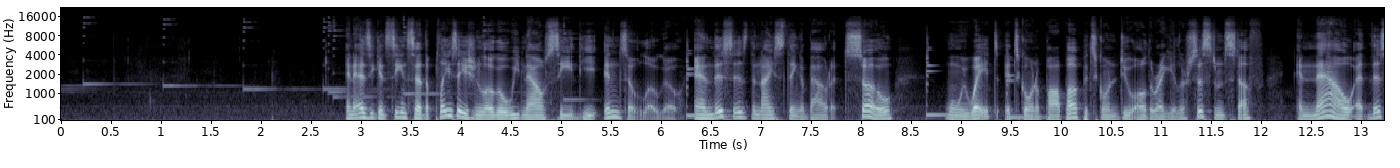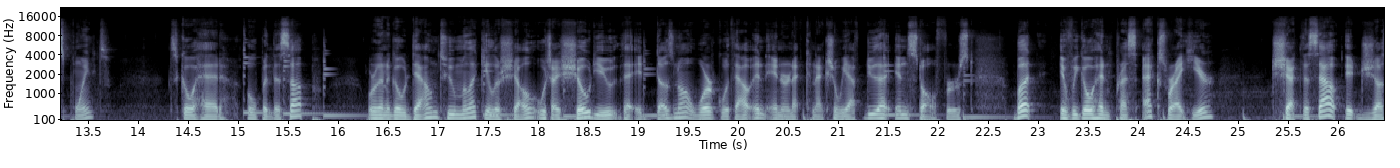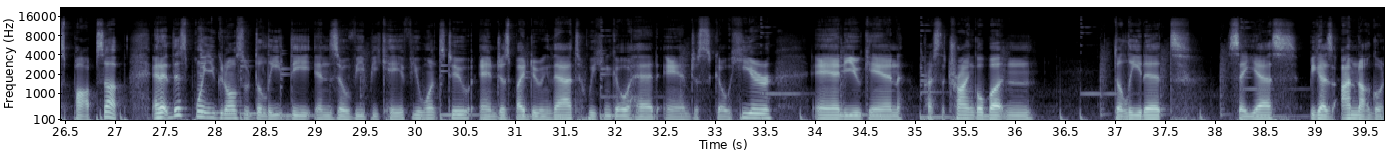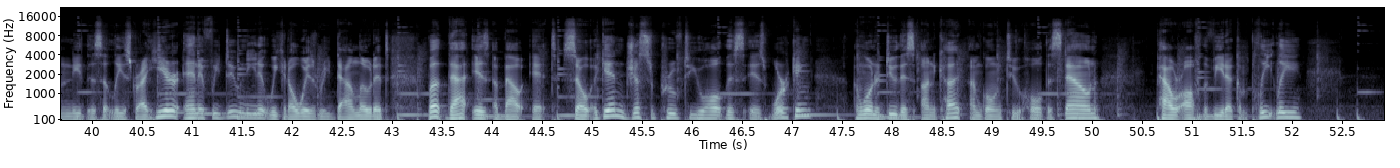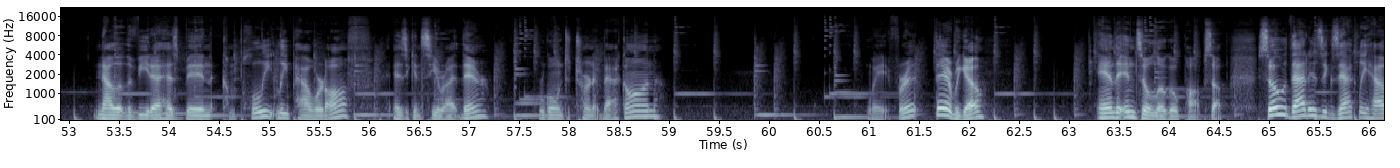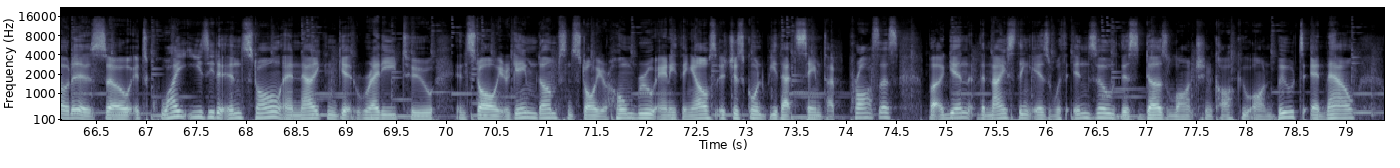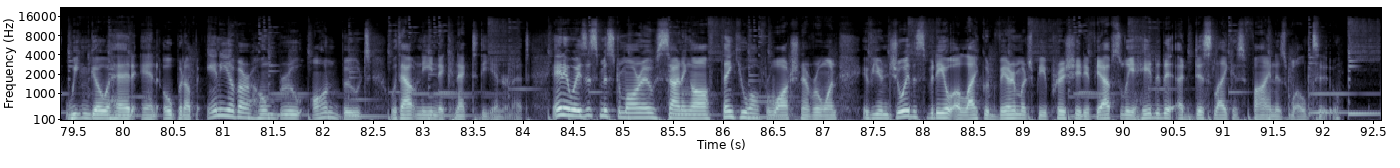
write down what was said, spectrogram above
And as you can see instead of the PlayStation logo, we now see the Ensō logo. And this is the nice thing about it. So when we wait, it's going to pop up. It's going to do all the regular system stuff. And now at this point, let's go ahead, open this up we're going to go down to molecular shell, which I showed you that it does not work without an internet connection. We have to do that install first. But if we go ahead and press X right here, check this out, it just pops up. And at this point, you can also delete the Ensō VPK if you want to, and just by doing that, we can go ahead and just go here, and you can press the triangle button, delete it, say yes, because I'm not going to need this at least right here, and if we do need it, we can always re-download it, but that is about it. So again, just to prove to you all this is working, I'm going to do this uncut, I'm going to hold this down, power off the Vita completely. Now that the Vita has been completely powered off, as you can see right there, we're going to turn it back on. Wait for it. There we go and the Ensō logo pops up. So that is exactly how it is. So it's quite easy to install and now you can get ready to install your game dumps, install your homebrew, anything else. It's just going to be that same type of process. But again, the nice thing is with Ensō, this does launch Henkaku on boot and now we can go ahead and open up any of our homebrew on boot without needing to connect to the internet. Anyways, this is Mr. Mario signing off. Thank you all for watching everyone. If you enjoyed this video, a like would very much be appreciated. If you absolutely hated it, a dislike is fine as well too.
